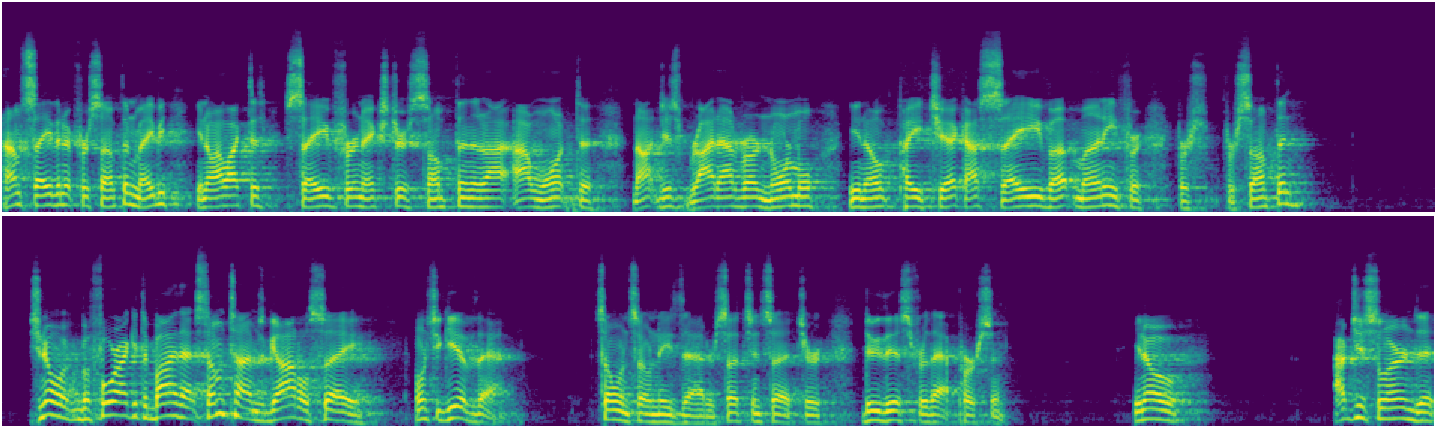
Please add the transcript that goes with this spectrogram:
I'm saving it for something. Maybe, you know, I like to save for an extra something that I, I want to not just right out of our normal, you know, paycheck. I save up money for, for, for something. But you know, before I get to buy that, sometimes God will say, I want you give that. So and so needs that, or such and such, or do this for that person. You know, I've just learned that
